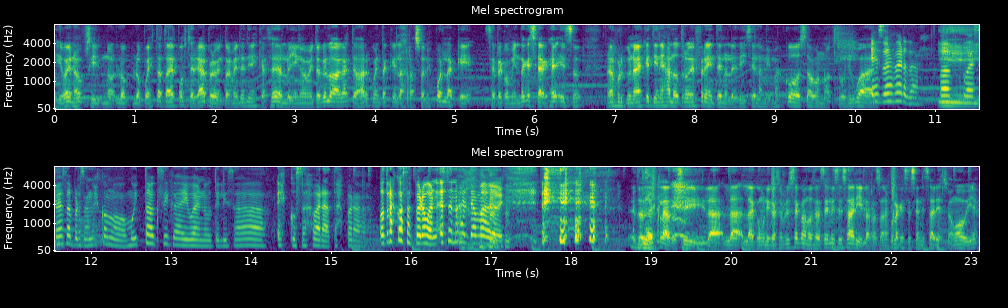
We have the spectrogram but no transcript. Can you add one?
y bueno, si no, lo, lo puedes tratar de postergar, pero eventualmente tienes que hacerlo. Y en el momento que lo hagas, te vas a dar cuenta que las razones por las que se recomienda que se haga eso, ¿no? porque una vez que tienes al otro de frente, no les dices las mismas cosas o no actúas igual. Eso es verdad. O, Y- o a veces esa persona es como muy tóxica y bueno, utiliza excusas baratas para otras cosas, pero bueno, ese no es el tema de hoy. Entonces, claro, sí, la, la, la comunicación precisa cuando se hace necesaria y las razones por las que se hace necesaria son obvias,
